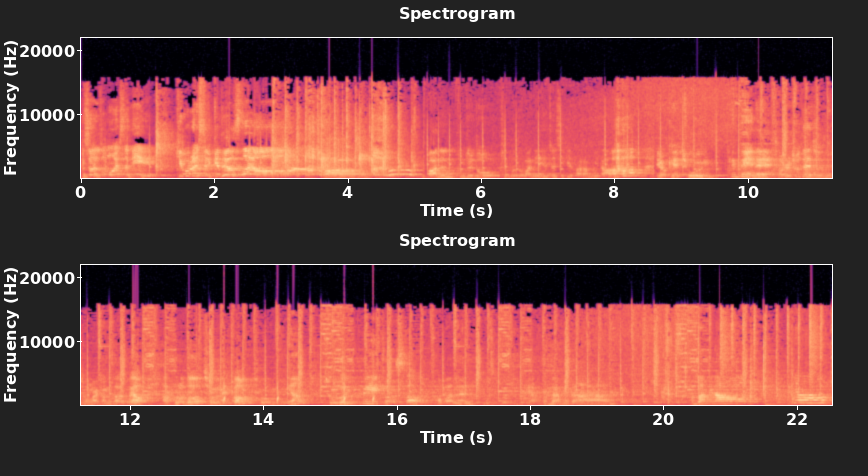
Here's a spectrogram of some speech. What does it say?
미션 성공했으니 기부를 할 수 있게 되었어요. 와. 많은 분들도 기부도 많이 해주시길 바랍니다. 이렇게 좋은 캠페인에 저를 초대해주셔서 정말 감사하고요. 앞으로도 좋은 앨범, 좋은 공연, 좋은 크리에이터로서 더 많은 모습 보여드릴게요. 감사합니다. 감사합니다. 안녕.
